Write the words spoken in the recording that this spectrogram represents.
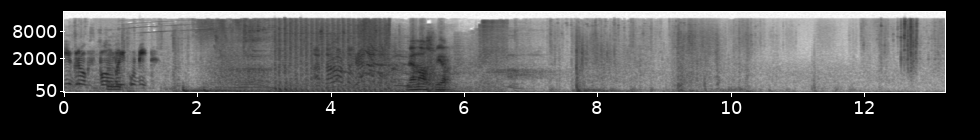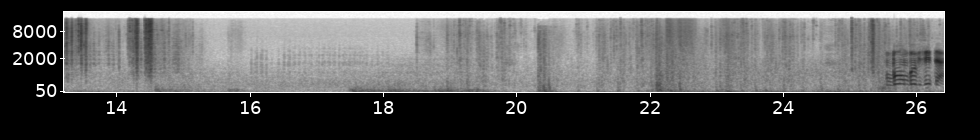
Игрок с бомбой убит. Осторожно, граната! Для наш вверх. Бомба взята.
